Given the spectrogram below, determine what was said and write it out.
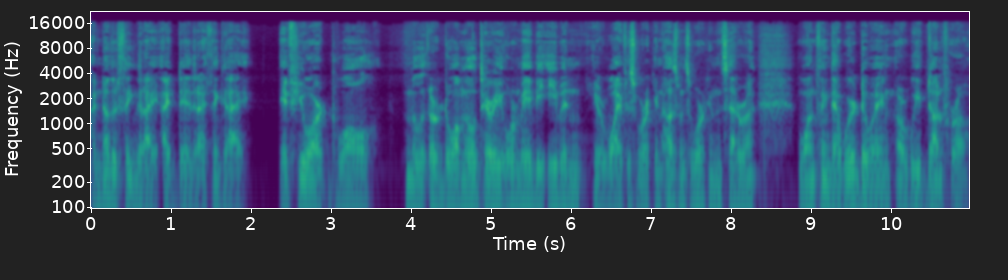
another thing that I, I did that I think I, if you are dual or dual military, or maybe even your wife is working, husband's working, etc. One thing that we're doing, or we've done for a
